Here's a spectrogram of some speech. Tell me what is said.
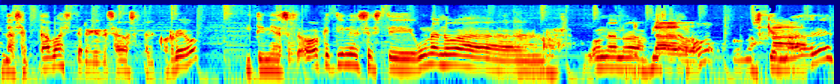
la aceptabas, te regresabas al correo y tenías, oh, que tienes este una nueva una nueva vista ¿no? no sé qué madre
